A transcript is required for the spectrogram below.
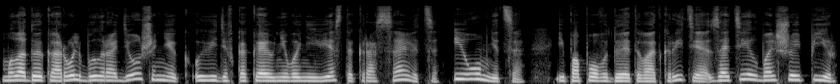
Молодой король был радешенек, увидев, какая у него невеста красавица и умница, и по поводу этого открытия затеял большой пир,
